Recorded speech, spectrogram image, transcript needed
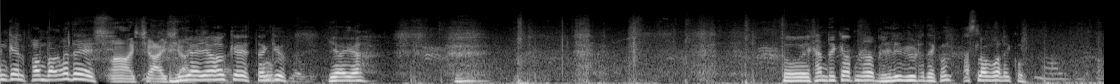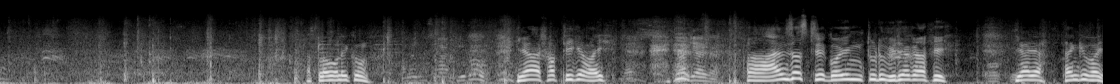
uncle from Bangladesh अच्छा তো এখান থেকে আপনারা ভ্যালি ভিউটা দেখুন। আসসালামু আলাইকুম। আসসালামু আলাইকুম। ইয়া, সব ঠিক আছে ভাই। I am just going to do videography yeah yeah thank you ভাই।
